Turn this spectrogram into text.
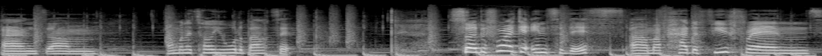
And um, I'm going to tell you all about it. So, before I get into this, um, I've had a few friends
